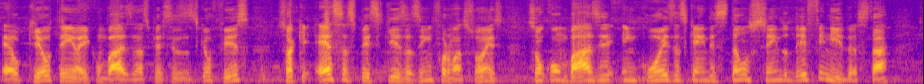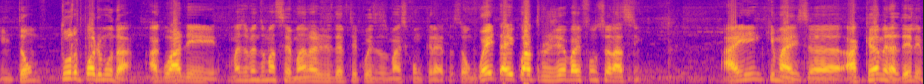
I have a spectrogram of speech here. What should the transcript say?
é, o que eu tenho aí com base nas pesquisas que eu fiz, só que essas pesquisas e informações são com base em coisas que ainda estão sendo definidas, tá? Então tudo pode mudar. Aguardem mais ou menos uma semana, já deve ter coisas mais concretas. Então aguenta aí 4G vai funcionar assim. Aí que mais? Uh, a câmera dele,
